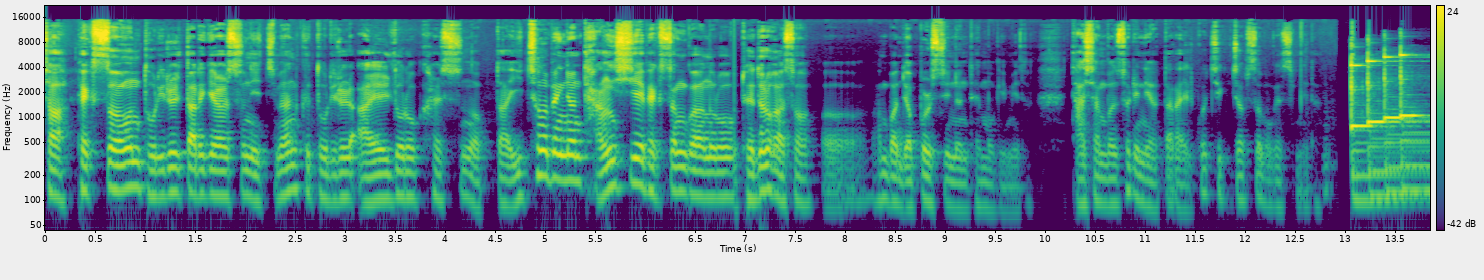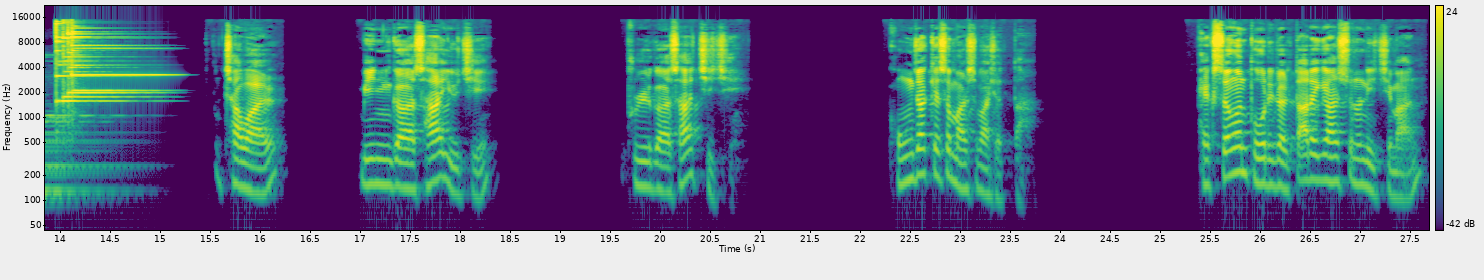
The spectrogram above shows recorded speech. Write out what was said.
자, 백성은 도리를 따르게 할 수는 있지만 그 도리를 알도록 할 수는 없다. 2500년 당시의 백성관으로 되돌아가서 어, 한번 엿볼 수 있는 대목입니다. 다시 한번 소리내어 따라 읽고 직접 써보겠습니다. 자왈, 민가사 유지, 불가사 지지. 공자께서 말씀하셨다. 백성은 도리를 따르게 할 수는 있지만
